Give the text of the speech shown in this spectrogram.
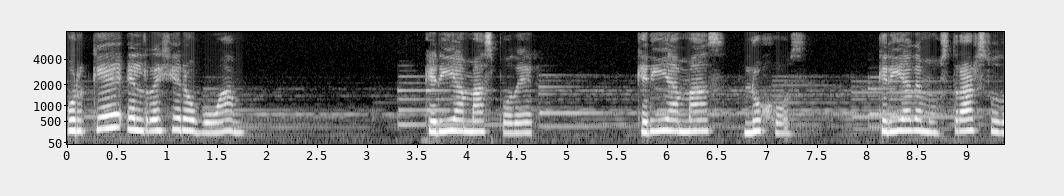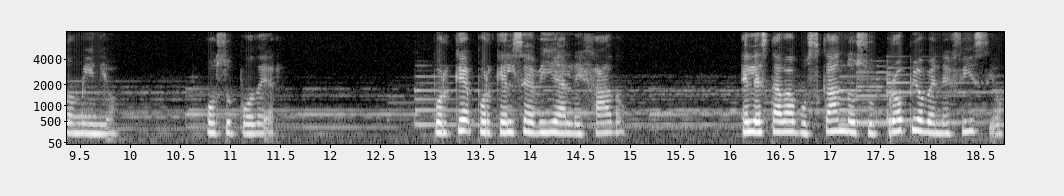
¿Por qué el rey Jeroboam quería más poder, quería más lujos, quería demostrar su dominio o su poder? ¿Por qué? Porque él se había alejado. Él estaba buscando su propio beneficio.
